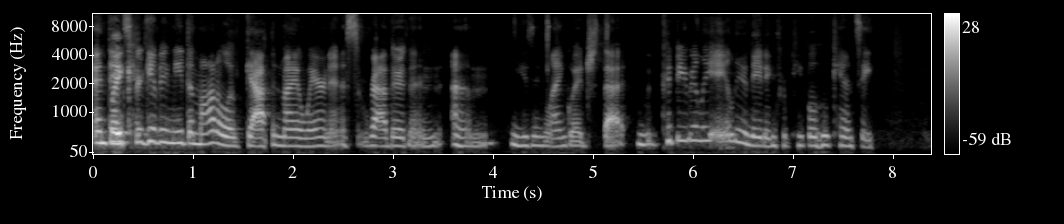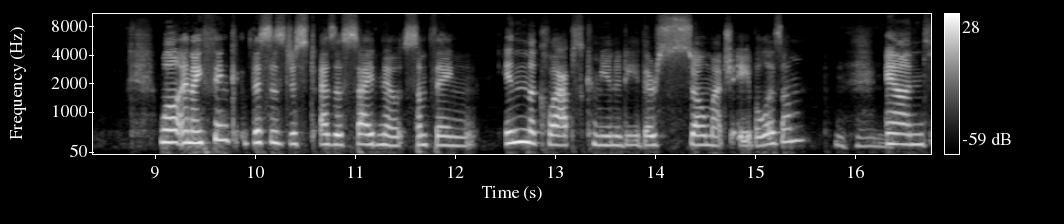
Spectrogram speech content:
and thanks like, for giving me the model of gap in my awareness rather than um, using language that could be really alienating for people who can't see. Well, and I think this is just as a side note, something in the collapse community, there's so much ableism. Mm-hmm. And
